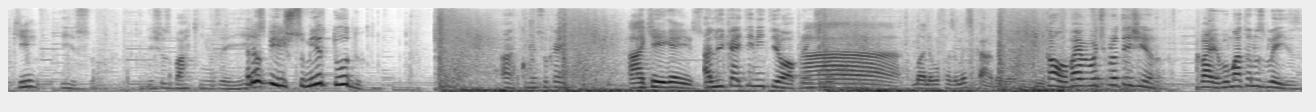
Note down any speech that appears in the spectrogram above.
Aqui. Isso. Deixa os barquinhos aí. Cadê os bichos? Sumiram tudo. Ah, começou a cair. Ah, aqui, que é isso? Ali cai TNT, ó, pra gente... Ah, mano, eu vou fazer uma escada, velho. Calma, vai, eu vou te protegendo. Vai, eu vou matando os blazes.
